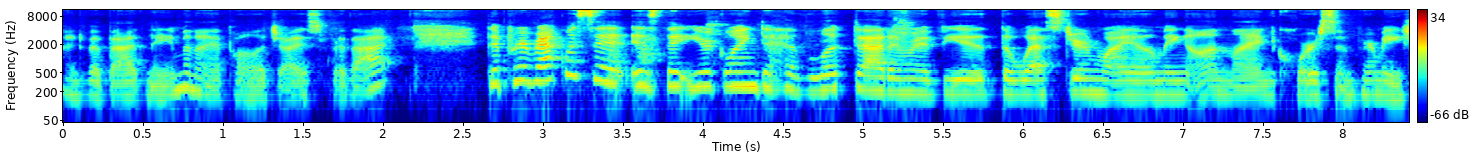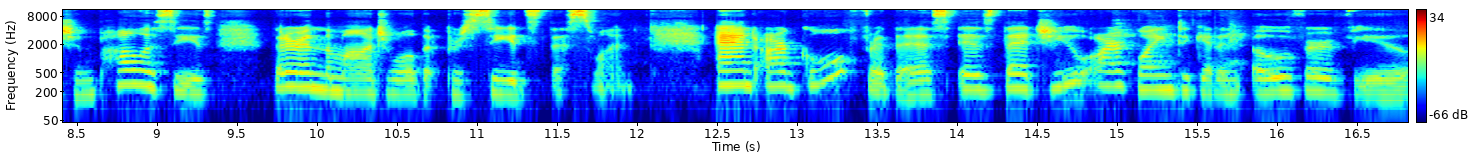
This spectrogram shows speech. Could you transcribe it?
kind of a bad name and I apologize for that, the prerequisite is that you're going to have looked at and reviewed the Western Wyoming Online Course Information Policies that are in the module that precedes this one. And our goal for this is that you are going to get an overview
